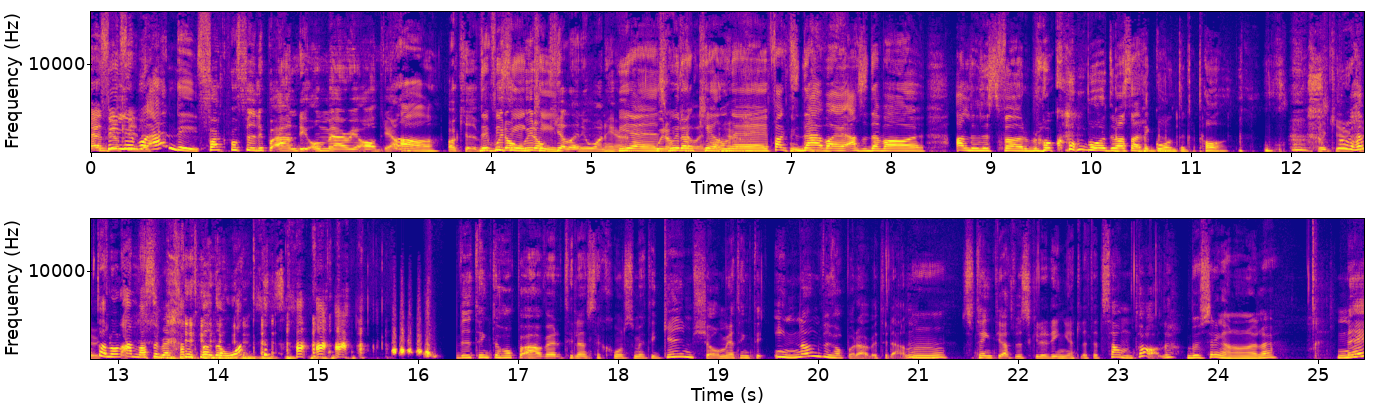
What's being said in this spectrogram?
Andy och Filip och Andy. Fuck på Filip och Andy och Mary och Adrian. Ja. Okej, Det we, we, don't, we don't kill. kill anyone here. Yes, we don't, kill. anyone here. Nej, faktiskt, det, här var, alltså, det var alldeles för bra kombo. Det var så här, det går inte att ta. Okay, okej. Hämta någon annan som jag kan döda åt. Vi tänkte hoppa över till en sektion som heter Game Show. Men jag tänkte innan vi hoppar över till den Mm. så tänkte jag att vi skulle ringa ett litet samtal. Busringa någon eller? Nej,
